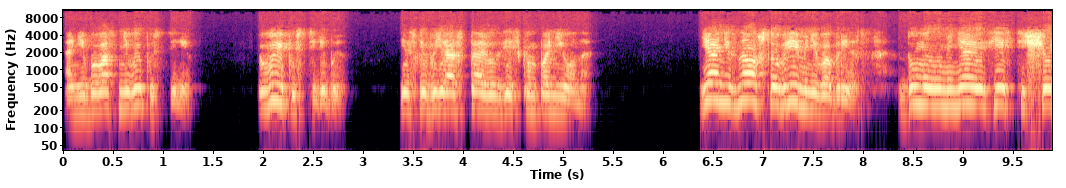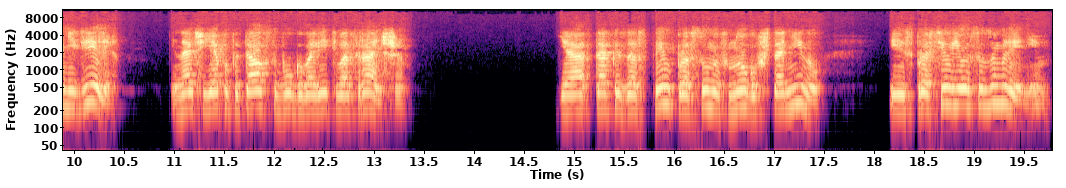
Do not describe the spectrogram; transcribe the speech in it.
Они бы вас не выпустили. Выпустили бы, если бы я оставил здесь компаньона. Я не знал, что времени в обрез. Думал, у меня есть еще неделя» иначе я попытался бы уговорить вас раньше. Я так и застыл, просунув ногу в штанину, и спросил его с изумлением.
